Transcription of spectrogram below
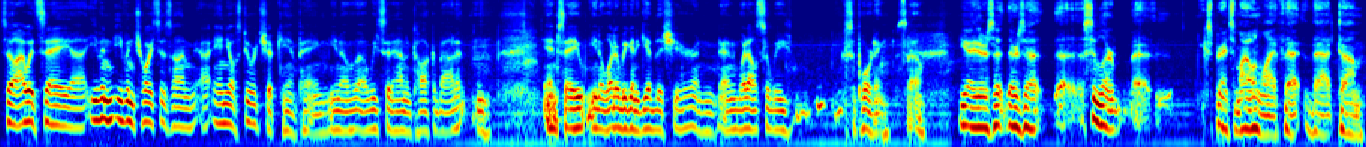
so I would say uh, even even choices on uh, annual stewardship campaign. You know, uh, we sit down and talk about it and, and say, you know, what are we going to give this year, and, and what else are we supporting? So. Yeah, there's a there's a, a similar uh, experience in my own life that that um,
